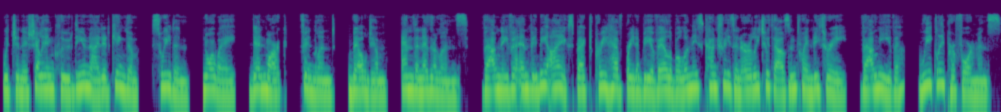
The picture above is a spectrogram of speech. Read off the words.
which initially include the United Kingdom, Sweden, Norway, Denmark, Finland, Belgium, and the Netherlands. Valneva and VBI expect Prehevbri to be available in these countries in early 2023. Valneva, weekly performance,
